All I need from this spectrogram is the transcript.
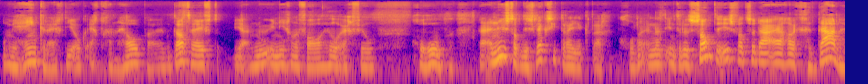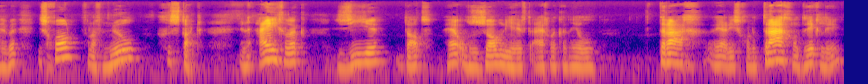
om je heen krijgt, die ook echt gaan helpen. En dat heeft ja, nu in ieder geval heel erg veel geholpen. Nou, en nu is dat dyslexietraject eigenlijk begonnen. En het interessante is, wat ze daar eigenlijk gedaan hebben, is gewoon vanaf nul gestart. En eigenlijk zie je dat hè, onze zoon, die heeft eigenlijk een heel traag, ja, die is gewoon een trage ontwikkeling.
